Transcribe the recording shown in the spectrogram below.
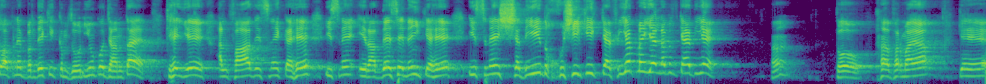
تو اپنے بندے کی کمزوریوں کو جانتا ہے کہ یہ الفاظ اس نے کہے، اس نے ارادے سے نہیں کہے، اس نے شدید خوشی کی کیفیت میں یہ لفظ کہہ دیے۔ ہاں؟ تو ہاں فرمایا کہ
